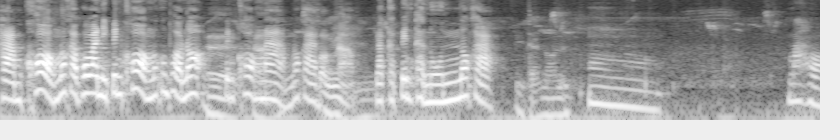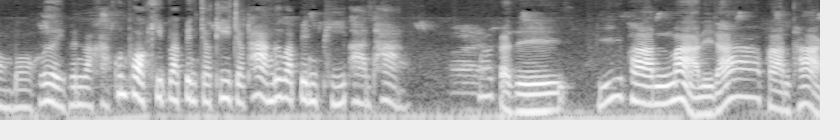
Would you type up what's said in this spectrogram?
คามคลองเนาะค่ะเพราะว่านี่เป็นคลองเนาะคุณพ่อเนาะออเป็นคลองน้ำเนาะค่ะคลองน้แล้วก็เป็นถนนเนาะค่ะำนี่ถนนอืมมาห้องบอกเลยเพิ่นว่าค่ะ คุณพ่อคิดว่าเป็นเจ้าที่เจ้าทางหรือว่าเป็นผีผ่านทางมันก็สิผีผ่านมานี่ล่ะผ่านทาง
